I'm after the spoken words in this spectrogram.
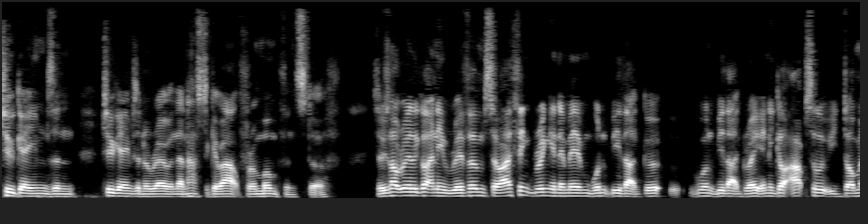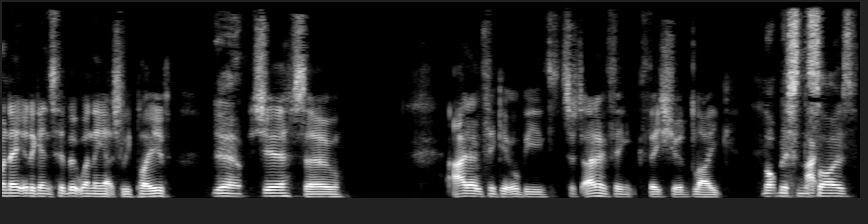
two games and, two games in a row, and then has to go out for a month and stuff. So he's not really got any rhythm, so I think bringing him in wouldn't be that good, wouldn't be that great, and he got absolutely dominated against Hibbert when they actually played yeah. this year, so I don't think it will be such, I don't think they should, like, Not missing the I- size.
